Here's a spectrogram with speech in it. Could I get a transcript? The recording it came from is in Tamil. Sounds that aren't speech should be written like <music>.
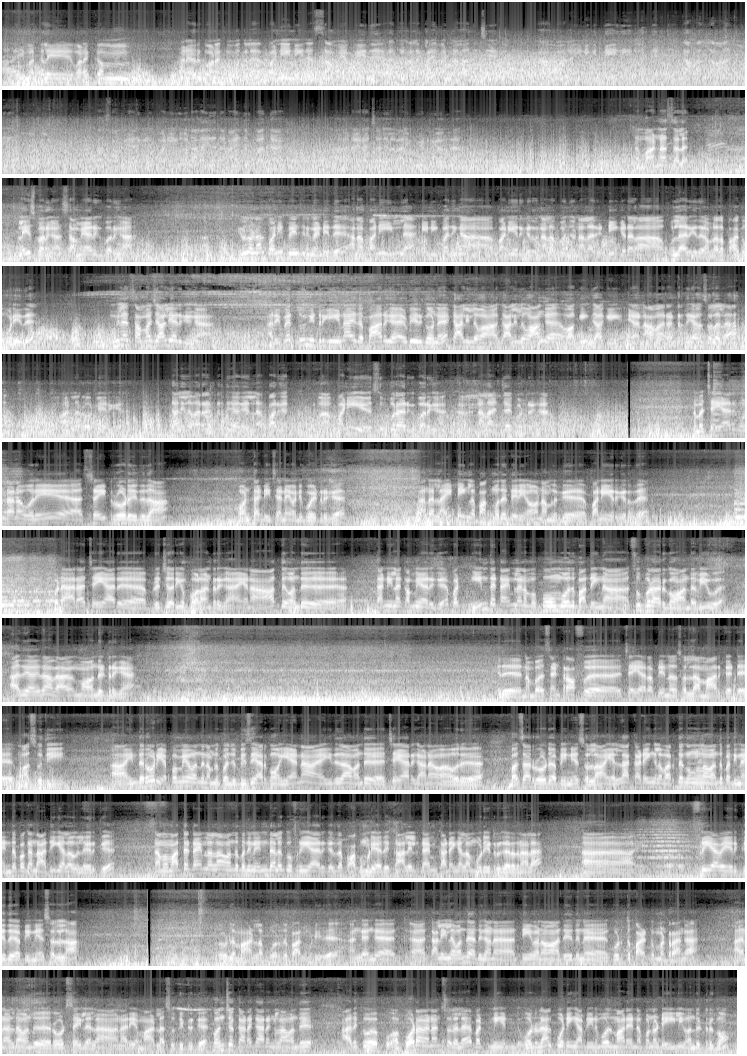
ஹாய் மக்களே வணக்கம். அனைவருக்கும் வணக்கம் மக்களே. பனி இன்னைக்கு தான் செம்மையாக பெய்யுது அதனால கிளைமேட் நல்லா இருந்துச்சு. இன்றைக்கி இன்னைக்கு தேதி இருபத்தெட்டு நாலு ஆறு நல்லா செம்மையாக இருக்குது பனி இவ்வளோ நாளாக இதுதான் நான் எதிர்பார்த்தேன். ஆஹ் சாலையில் வேலைக்கு போயிட்டுருக்காங்க நம்ம அண்ணா சாலை. பிளேஸ் பாருங்கள் செம்மையாக இருக்குது பாருங்கள் இவ்வளோ நாள் பனி பெஞ்சிருக்க வேண்டியது. ஆனால் பனி இல்லை. இன்றைக்கி பார்த்தீங்கன்னா பனி இருக்கிறதுனால கொஞ்சம் நல்லா இருக்குது டீ கடைலாம் ஃபுல்லாக இருக்குது. நம்மளால் பார்க்க முடியுது. உண்மையிலே செம்ம ஜாலியாக இருக்குங்க. நிறைய பேர் தூங்கிட்டு இருக்கீங்கன்னா இதை பாருங்க எப்படி இருக்கும்னு. காலையில் வா காலையில் வாங்க வாக்கிங் ஜாக்கிங் ஏன்னா நான் வரேன்றதுக்காக சொல்லலை. மாடல ரோட்லேயே இருக்கு. காலையில் வரேன்றதுக்காக இல்லை. பாருங்க பனி சூப்பராக இருக்கு பாருங்க. நல்லா என்ஜாய் பண்ணுறேங்க நம்ம செய்யாருக்கு உண்டான ஒரே ஸ்ட்ரைட் ரோடு இதுதான். ஒன் தேர்ட்டி சென்னை வண்டி போயிட்டுருக்கு அந்த லைட்டிங்கில் பார்க்கும்போதே தெரியும் நம்மளுக்கு பனி இருக்கிறது. இப்போ நேராக செய்யாறு பிரிட்ஜ் வரைக்கும் போகலான்னு இருக்கேன். ஏன்னா ஆற்று வந்து தண்ணிலாம் கம்மியாக இருக்குது பட் இந்த டைமில் நம்ம போகும்போது பார்த்தீங்கன்னா சூப்பராக இருக்கும் அந்த வியூவு அதுக்காக தான் வேகமாக வந்துட்டுருக்கேன் இது நம்ம சென்டர் ஆஃப் செய்யார் அப்படின்னு சொல்லலாம். மார்க்கெட்டு மசூதி இந்த ரோடு எப்போவுமே வந்து நம்மளுக்கு கொஞ்சம் பிஸியாக இருக்கும். ஏன்னா இதுதான் வந்து செய்யாருக்கான ஒரு பஜார் ரோடு அப்படின்னே சொல்லலாம். எல்லா கடைங்களும் வர்த்தகங்களும் வந்து பார்த்திங்கன்னா இந்த பக்கம் தான் அதிக அளவில் இருக்குது நம்ம மற்ற டைம்லலாம் வந்து பார்த்திங்கன்னா இந்த அளவுக்கு ஃப்ரீயாக இருக்கிறத பார்க்க முடியாது. காலையில் டைம் கடைங்கள்லாம் மூடிட்டு இருக்கிறதுனால ஃப்ரீயாகவே இருக்குது அப்படின்னே சொல்லலாம். ரோட்டில் மாடெலாம் போகிறது பார்க்க முடியுது. அங்கங்கே காலையில் வந்து அதுக்கான தீவனம் அது இதுன்னு கொடுத்து பழக்கம் பண்ணுறாங்க அதனால தான் வந்து ரோட் சைட்லலாம் நிறைய மாடெலாம் சுற்றிட்டு இருக்கு கொஞ்சம் கடைக்காரங்களாம் வந்து அதுக்கு போ- போட வேணாம்னு சொல்லலை பட் நீங்கள் ஒரு நாள் போட்டிங்க அப்படின்னும் போது மாடு என்ன பண்ணோம்? டெய்லி வந்துட்டுருக்கோம்.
